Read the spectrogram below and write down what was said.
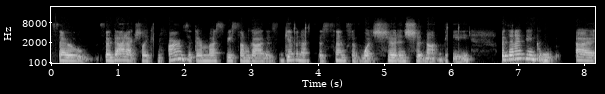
So so that actually confirms that there must be some god that's given us the sense of what should and should not be but then I think uh,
